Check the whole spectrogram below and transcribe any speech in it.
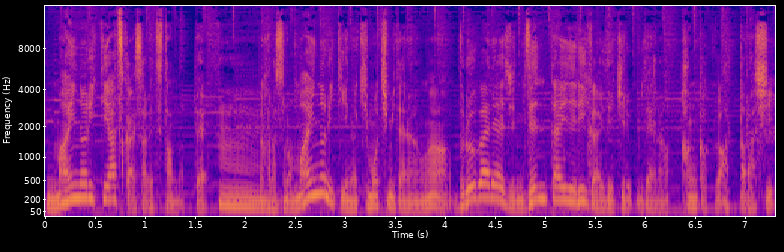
マイノリティ扱いされてたんだって。うん。だからそのマイノリティな気持ちみたいなのがブルガリア人全体で理解できるみたいな感覚があったらしい。へ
